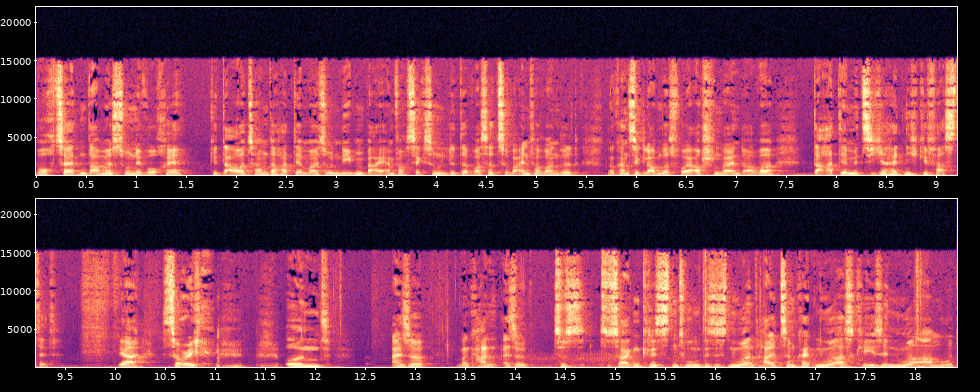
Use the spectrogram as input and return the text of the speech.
Hochzeiten damals so eine Woche gedauert haben, da hat er mal so nebenbei einfach 600 Liter Wasser zu Wein verwandelt. Man kann sich glauben, dass vorher auch schon Wein da war. Da hat er mit Sicherheit nicht gefastet. Ja, sorry. Und also man kann, also zu, zu sagen, Christentum, das ist nur Enthaltsamkeit, nur Askese, nur Armut,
